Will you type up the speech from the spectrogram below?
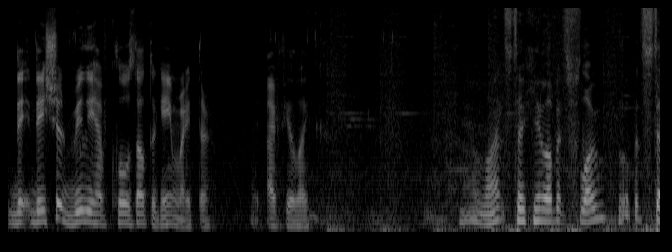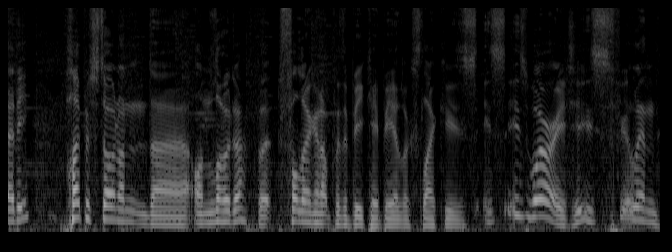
They, they should really have closed out the game right there. I feel like. Alliance taking a little bit slow, a little bit steady. Hyperstone on uh, on Loda, but following it up with a BKB, it looks like he's he's, he's worried. He's feeling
